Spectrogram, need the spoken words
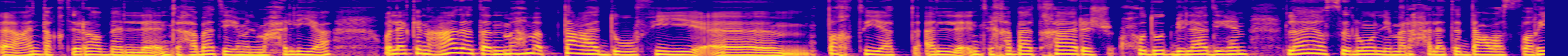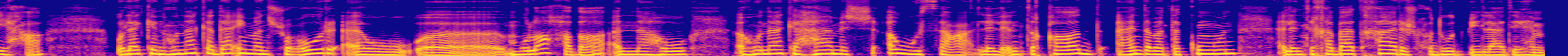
عند اقتراب انتخاباتهم المحلية. ولكن عادة مهما ابتعدوا في تغطية الانتخابات خارج حدود بلادهم لا يصلون لمرحلة الدعوة الصريحة. ولكن هناك دائما شعور أو آه، ملاحظة أنه هناك هامش أوسع للانتقاد عندما تكون الانتخابات خارج حدود بلادهم،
